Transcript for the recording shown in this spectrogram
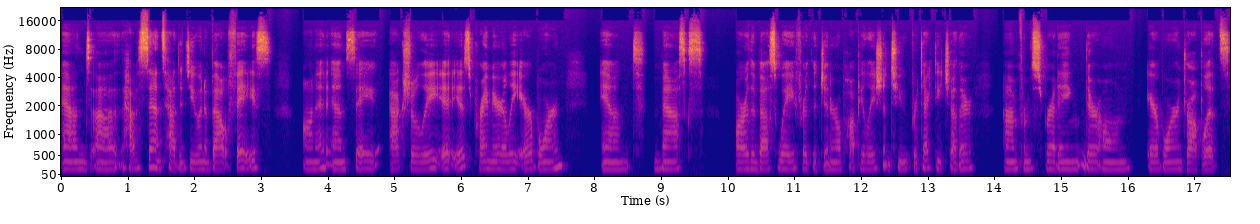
and uh, have since had to do an about face on it and say, actually, it is primarily airborne and masks are the best way for the general population to protect each other um, from spreading their own airborne droplets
